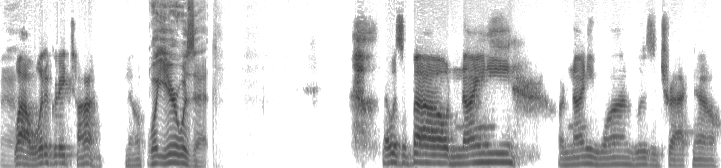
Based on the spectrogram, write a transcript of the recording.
yeah. wow, what a great time. You know, What year was that? that was about 90 or 91 I'm losing track now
